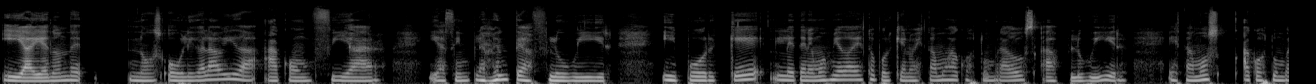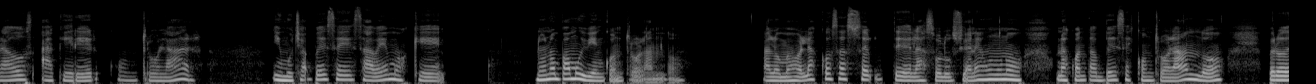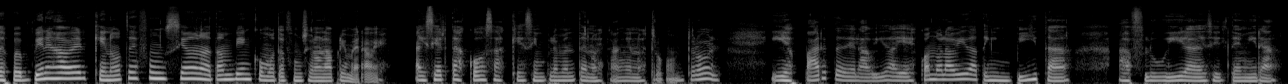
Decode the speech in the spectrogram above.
Y ahí es donde nos obliga la vida a confiar y a simplemente a fluir. ¿Y por qué le tenemos miedo a esto? Porque no estamos acostumbrados a fluir. Estamos acostumbrados a querer controlar. Y muchas veces sabemos que no nos va muy bien controlando. A lo mejor las cosas de las soluciones uno unas cuantas veces controlando, pero después vienes a ver que no te funciona tan bien como te funcionó la primera vez. Hay ciertas cosas que simplemente no están en nuestro control y es parte de la vida y es cuando la vida te invita a fluir, a decirte, mira,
